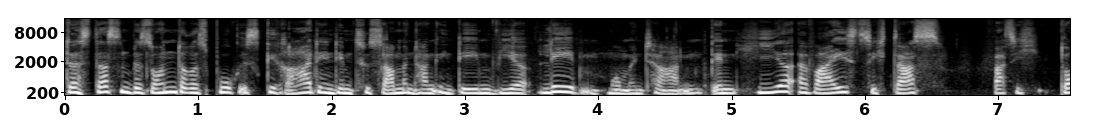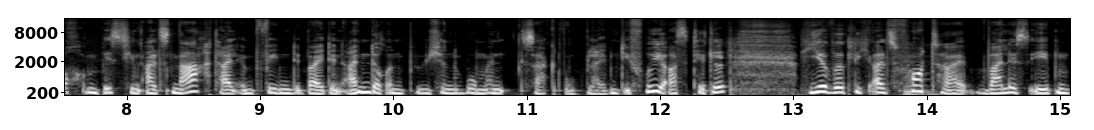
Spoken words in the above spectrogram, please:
dass das ein besonderes Buch ist, gerade in dem Zusammenhang, in dem wir leben momentan. Denn hier erweist sich das, was ich doch ein bisschen als Nachteil empfinde bei den anderen Büchern, wo man sagt, wo bleiben die Frühjahrstitel, hier wirklich als mhm. Vorteil, weil es eben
